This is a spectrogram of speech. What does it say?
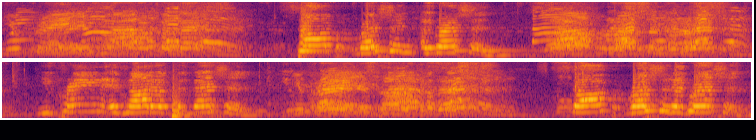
Ukraine is not a possession. Stop Russian aggression. Stop Russian aggression. Ukraine is not a possession. Ukraine is not a possession. Stop Russian aggression.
